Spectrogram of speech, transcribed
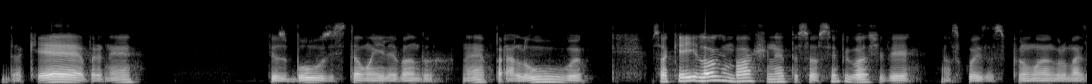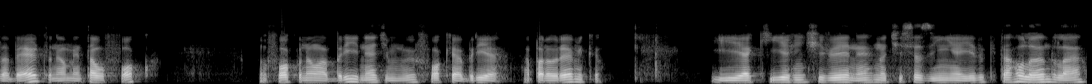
da quebra, né, que os bulls estão aí levando né, para a lua. Só que aí logo embaixo, né, pessoal, sempre gosto de ver as coisas por um ângulo mais aberto, né, aumentar o foco. O foco não abrir, né, diminuir o foco e abrir a, a panorâmica. E aqui a gente vê, né, noticiazinha aí do que está rolando lá.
